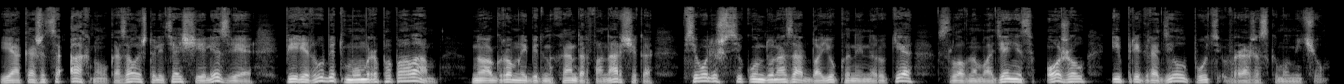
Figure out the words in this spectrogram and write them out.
Я, кажется, ахнул. Казалось, что летящее лезвие перерубит мумра пополам, но огромный биденхандер фонарщика, всего лишь секунду назад баюканный на руке, словно младенец, ожил и преградил путь вражескому мечу.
